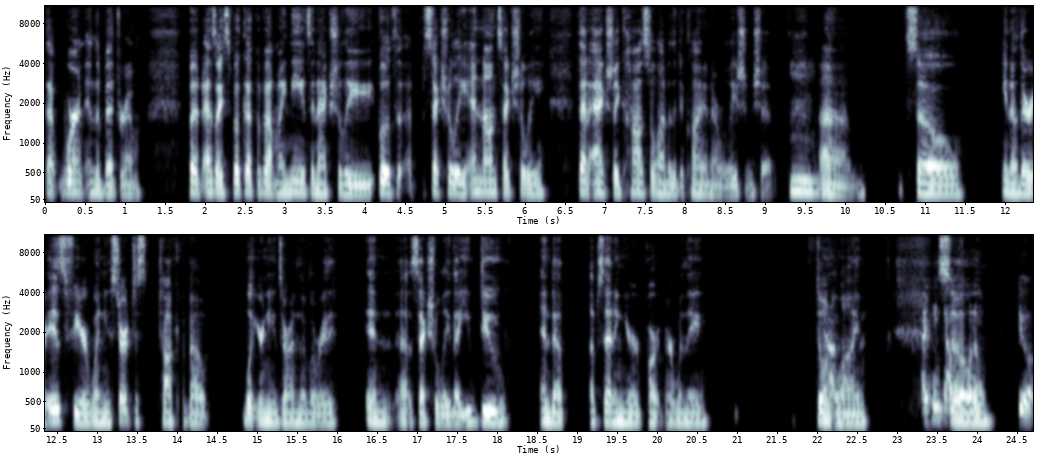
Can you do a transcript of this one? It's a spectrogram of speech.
that weren't in the bedroom but as i spoke up about my needs and actually both uh, sexually and non-sexually that actually caused a lot of the decline in our relationship Mm. um so you know there is fear when you start to talk about what your needs are in the in uh, sexually that you do end up upsetting your partner when they don't Yeah. align I think that was one of so too,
